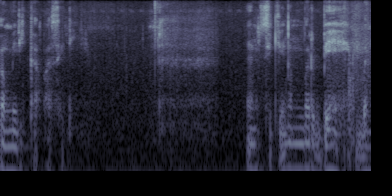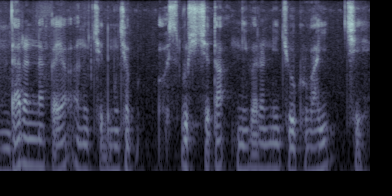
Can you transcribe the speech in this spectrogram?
અમેરિકા પાસેથી. એમસીક્યુ નંબર બે. બંધારણના કયા અનુચ્છેદ મુજબ અસ્પૃશ્યતા નિવારણની જોગવાઈ છે.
